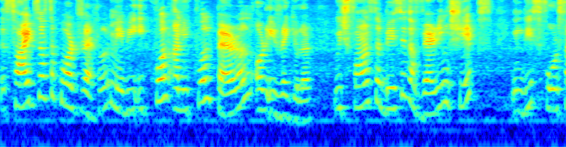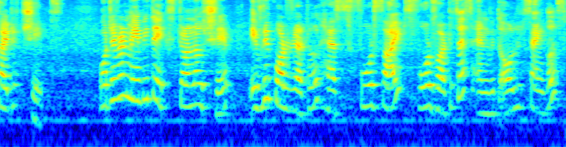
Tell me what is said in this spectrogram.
The sides of the quadrilateral may be equal, unequal, parallel or irregular which forms the basis of varying shapes in these four-sided shapes. Whatever may be the external shape, every quadrilateral has four sides, four vertices and with all its angles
